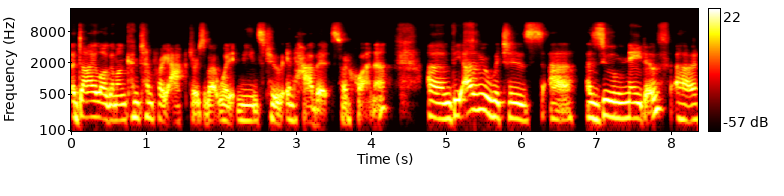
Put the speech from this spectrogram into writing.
a dialogue among contemporary actors about what it means to inhabit Sor Juana. Um, the other, which is uh, a Zoom native, uh,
